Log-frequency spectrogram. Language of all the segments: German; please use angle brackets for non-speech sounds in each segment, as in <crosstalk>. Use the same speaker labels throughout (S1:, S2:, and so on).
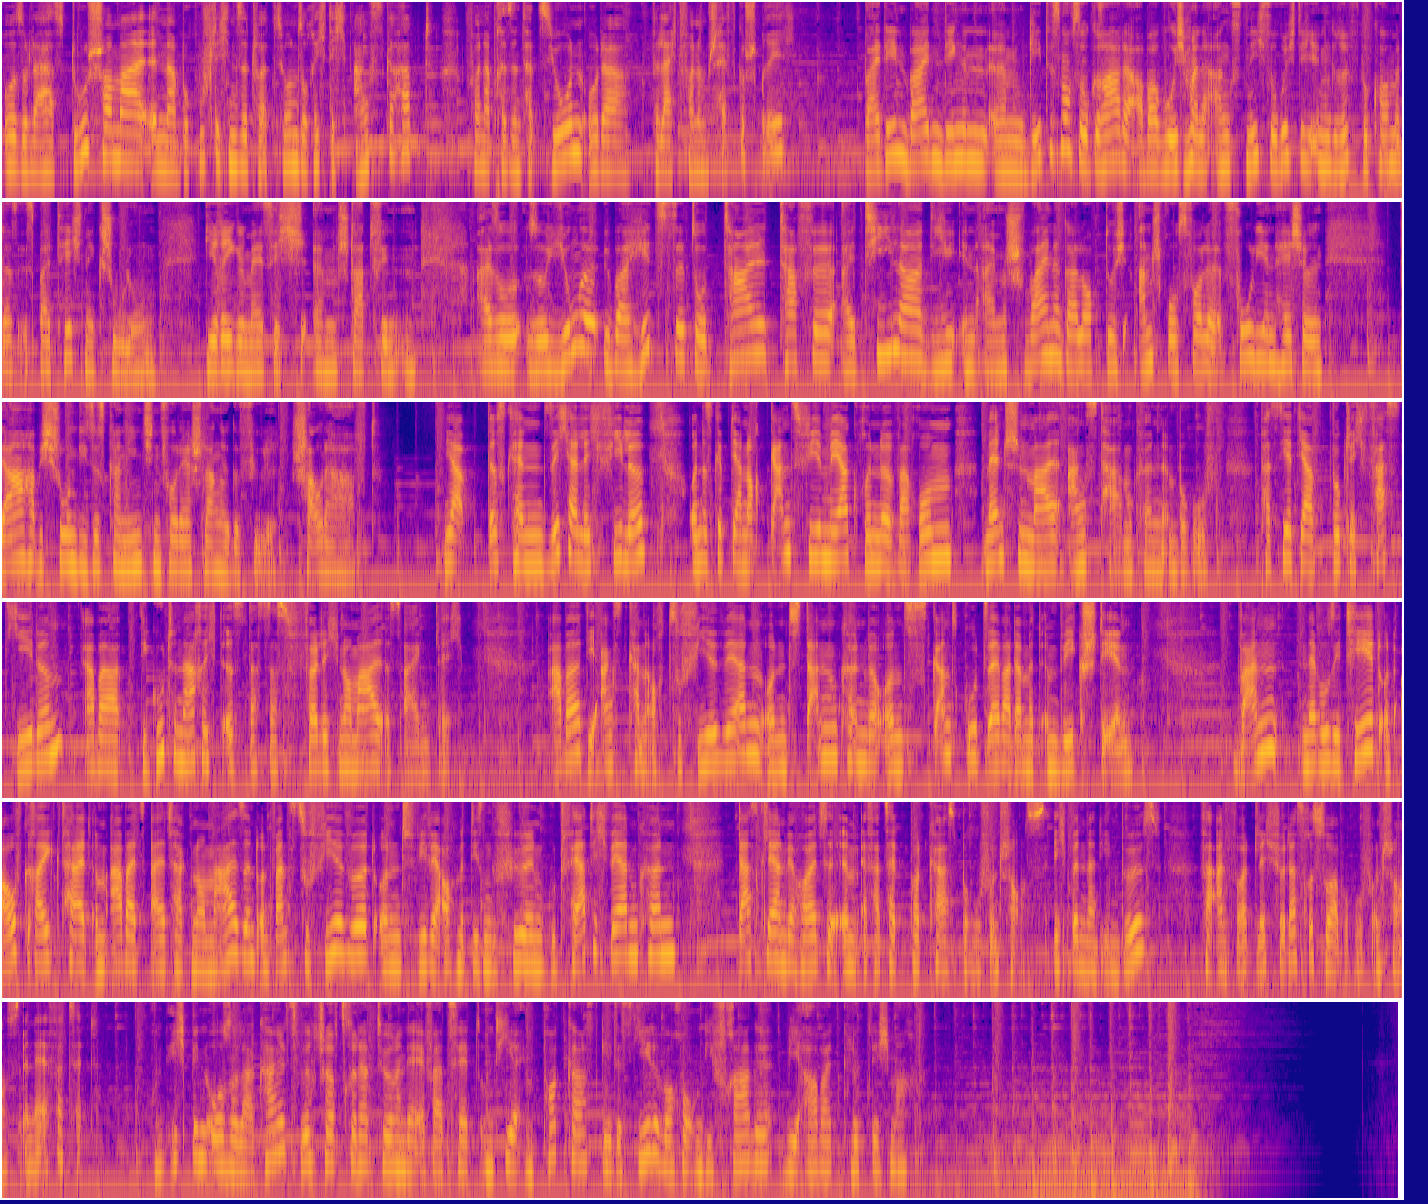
S1: Ursula, hast du schon mal in einer beruflichen Situation so richtig Angst gehabt? Vor einer Präsentation oder vielleicht vor einem Chefgespräch?
S2: Bei den beiden Dingen ähm, geht es noch so gerade, aber wo ich meine Angst nicht so richtig in den Griff bekomme, das ist bei Technikschulungen, die regelmäßig ähm, stattfinden. Also so junge, überhitzte, total taffe ITler, die in einem Schweinegalopp durch anspruchsvolle Folien hecheln, da habe ich schon dieses Kaninchen vor der Schlange Gefühl. Schauderhaft.
S1: Ja, das kennen sicherlich viele. Und es gibt ja noch ganz viel mehr Gründe, warum Menschen mal Angst haben können im Beruf. Passiert ja wirklich fast jedem. Aber die gute Nachricht ist, dass das völlig normal ist eigentlich. Aber die Angst kann auch zu viel werden und dann können wir uns ganz gut selber damit im Weg stehen. Wann Nervosität und Aufgeregtheit im Arbeitsalltag normal sind und wann es zu viel wird und wie wir auch mit diesen Gefühlen gut fertig werden können, das klären wir heute im FAZ-Podcast Beruf und Chance. Ich bin Nadine Bös, verantwortlich für das Ressort Beruf und Chance in der FAZ.
S2: Und ich bin Ursula Kals, Wirtschaftsredakteurin der FAZ. Und hier im Podcast geht es jede Woche um die Frage, wie Arbeit glücklich macht.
